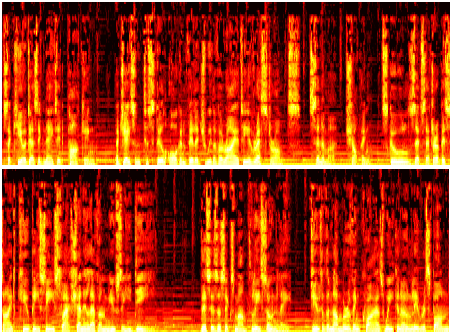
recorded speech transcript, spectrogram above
Secure designated parking. Adjacent to Stillorgan Village with a variety of restaurants, cinema, shopping, schools etc. beside QBC slash N11 UCD. This is a six-month lease only. Due to the number of inquiries we can only respond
